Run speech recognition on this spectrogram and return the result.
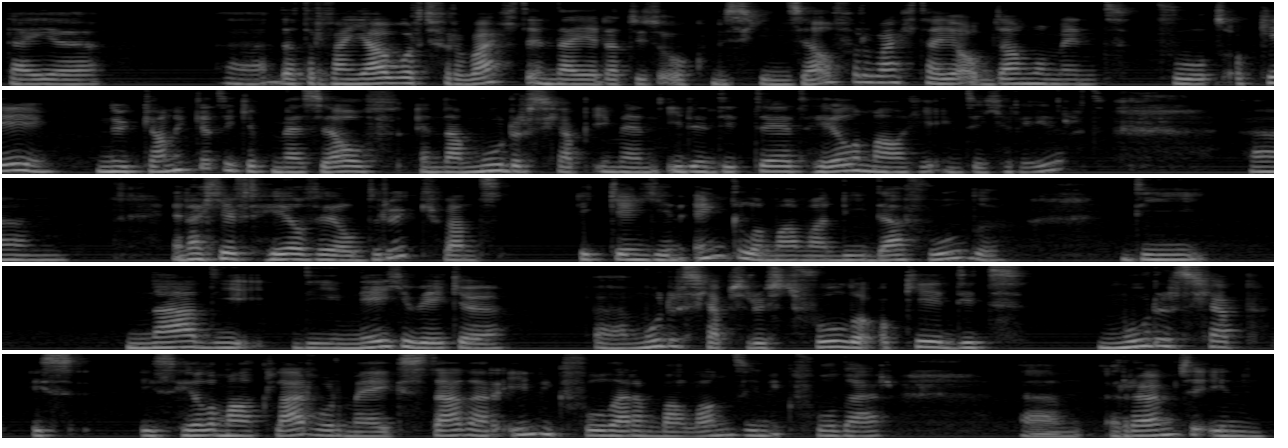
Dat, je, uh, dat er van jou wordt verwacht en dat je dat dus ook misschien zelf verwacht. Dat je op dat moment voelt, oké, nu kan ik het. Ik heb mijzelf en dat moederschap in mijn identiteit helemaal geïntegreerd. Um, en dat geeft heel veel druk, want ik ken geen enkele mama die dat voelde. Die na die, die negen weken uh, moederschapsrust voelde: oké, dit moederschap is, is helemaal klaar voor mij. Ik sta daarin, ik voel daar een balans in, ik voel daar um, ruimte in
